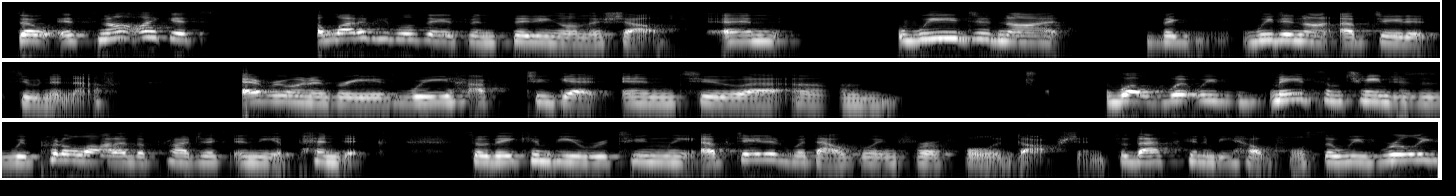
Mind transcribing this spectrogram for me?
So it's not like it's a lot of people say it's been sitting on the shelf. And we did not the we did not update it soon enough everyone agrees we have to get into a, um, well what we've made some changes is we put a lot of the projects in the appendix so they can be routinely updated without going for a full adoption so that's going to be helpful so we've really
